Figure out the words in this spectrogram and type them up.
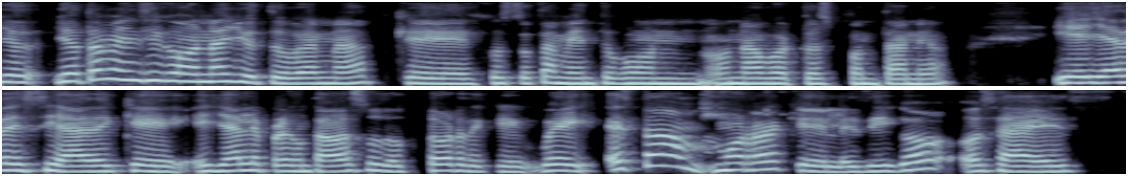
Yo, yo también sigo una youtuber, Nat, que justo también tuvo un, un aborto espontáneo. Y ella decía de que ella le preguntaba a su doctor de que, güey, esta morra que les digo, o sea, es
